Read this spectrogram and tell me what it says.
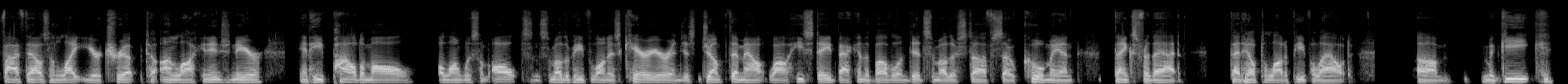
5,000 light year trip to unlock an engineer, and he piled them all along with some alts and some other people on his carrier and just jumped them out while he stayed back in the bubble and did some other stuff. So cool, man. Thanks for that. That helped a lot of people out. Um, McGeek,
